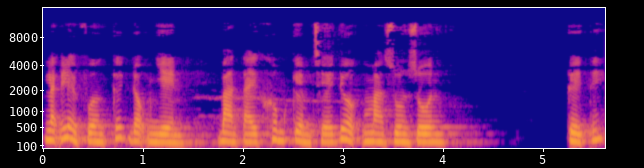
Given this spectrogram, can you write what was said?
Lãnh lệ vương kích động nhìn, bàn tay không kiềm chế được mà run run. Kỳ tích,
